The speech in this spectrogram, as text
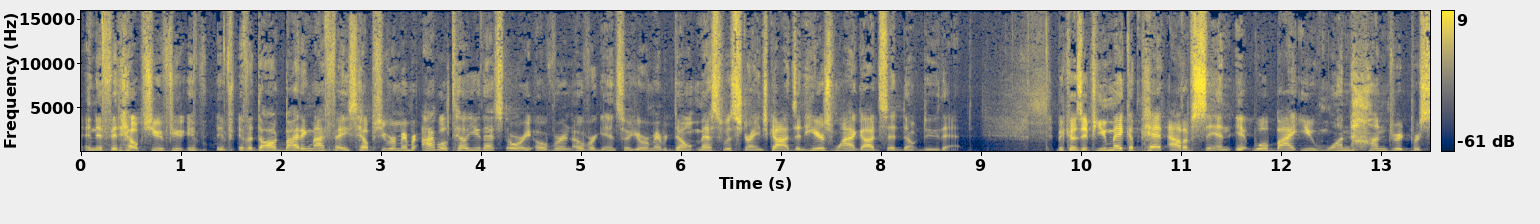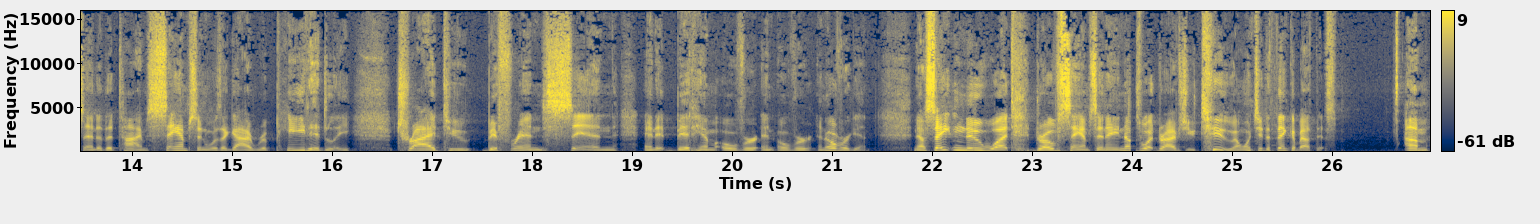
And if it helps you, if, you if, if, if, a dog biting my face helps you remember, I will tell you that story over and over again so you'll remember. Don't mess with strange gods. And here's why God said don't do that. Because if you make a pet out of sin, it will bite you 100% of the time. Samson was a guy repeatedly tried to befriend sin and it bit him over and over and over again. Now Satan knew what drove Samson and he knows what drives you too. I want you to think about this. Um,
